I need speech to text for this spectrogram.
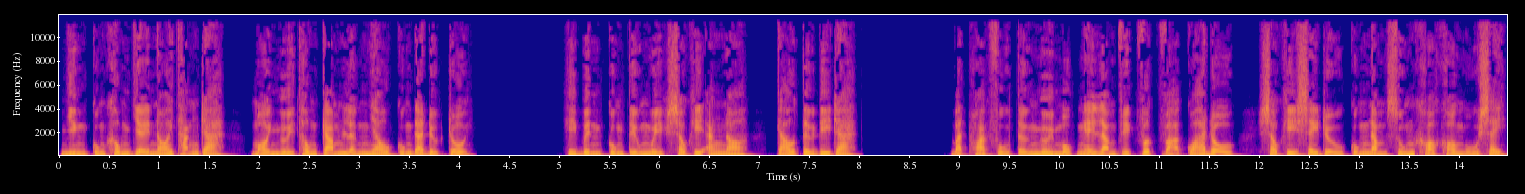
nhưng cũng không dễ nói thẳng ra, mọi người thông cảm lẫn nhau cũng đã được rồi. Hi Bình cùng Tiểu Nguyệt sau khi ăn no, cáo từ đi ra. Bạch Hoạt phụ tử người một ngày làm việc vất vả quá độ, sau khi say rượu cũng nằm xuống khò khò ngủ say,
